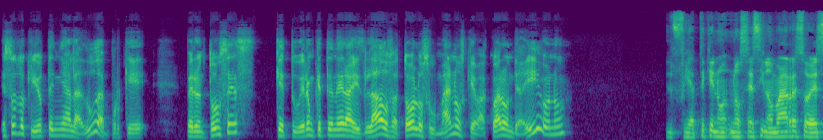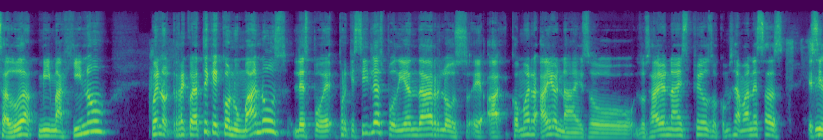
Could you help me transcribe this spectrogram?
Es, eso es lo que yo tenía la duda, porque, pero entonces que tuvieron que tener aislados a todos los humanos que evacuaron de ahí, ¿o no? Fíjate que no, no sé si no van a resolver esa duda. Me imagino. Bueno, recuérdate que con humanos les puede, porque sí les podían dar los, eh, ¿cómo era? Ionize o los Ionize pills o cómo se llaman esas. sí,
